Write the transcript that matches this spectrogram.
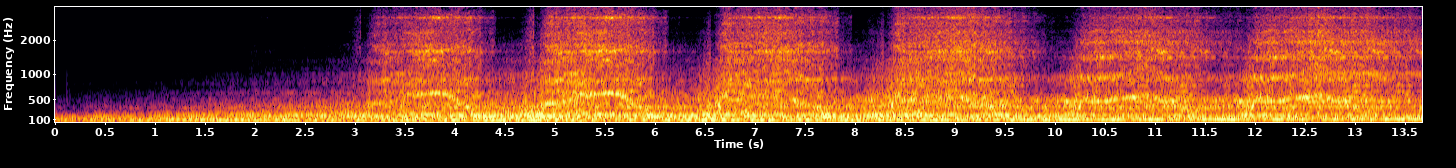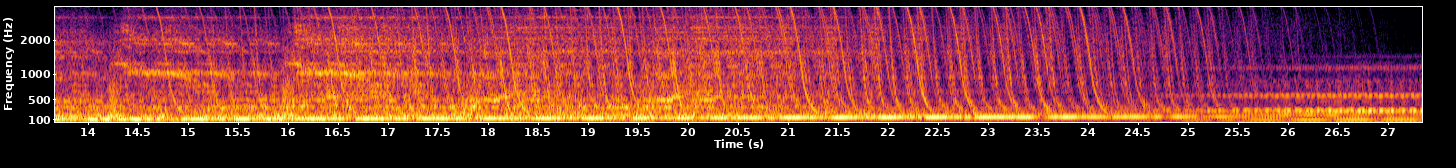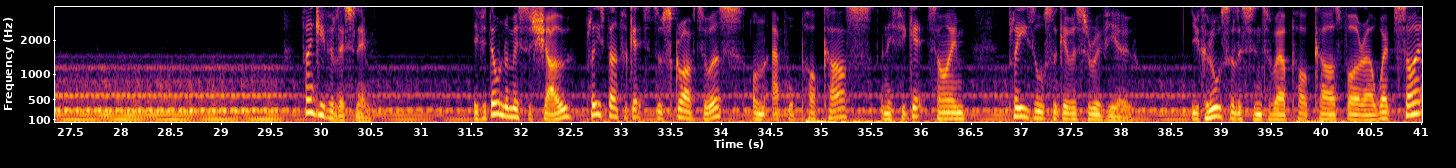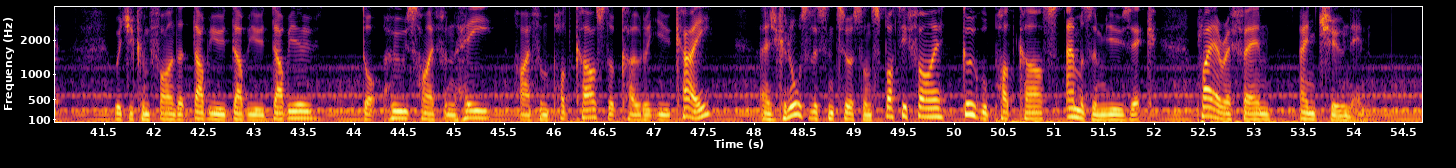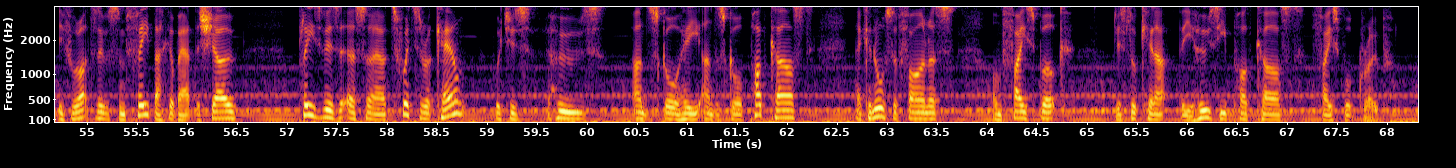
Thank you for listening. If you don't want to miss a show, please don't forget to subscribe to us on Apple Podcasts, and if you get time, please also give us a review. You can also listen to our podcast via our website, which you can find at www.whos-he-podcast.co.uk, and you can also listen to us on Spotify, Google Podcasts, Amazon Music, Player FM, and TuneIn. If you'd like to leave us some feedback about the show, please visit us on our Twitter account, which is who's underscore he underscore podcast, and can also find us on Facebook, just looking up the Who's He Podcast Facebook group.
